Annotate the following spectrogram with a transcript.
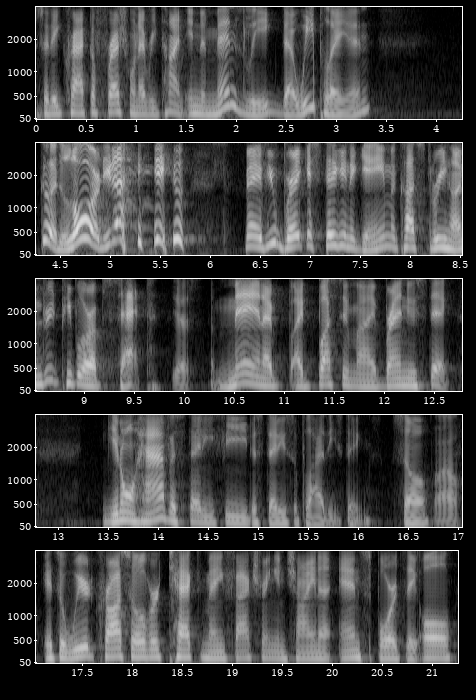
So they crack a fresh one every time. In the men's league that we play in, good lord, you know, man, if you break a stick in a game, it costs 300, people are upset. Yes. Man, I, I busted my brand new stick. You don't have a steady feed, a steady supply of these things. So Wow. it's a weird crossover. Tech, manufacturing in China, and sports, they all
